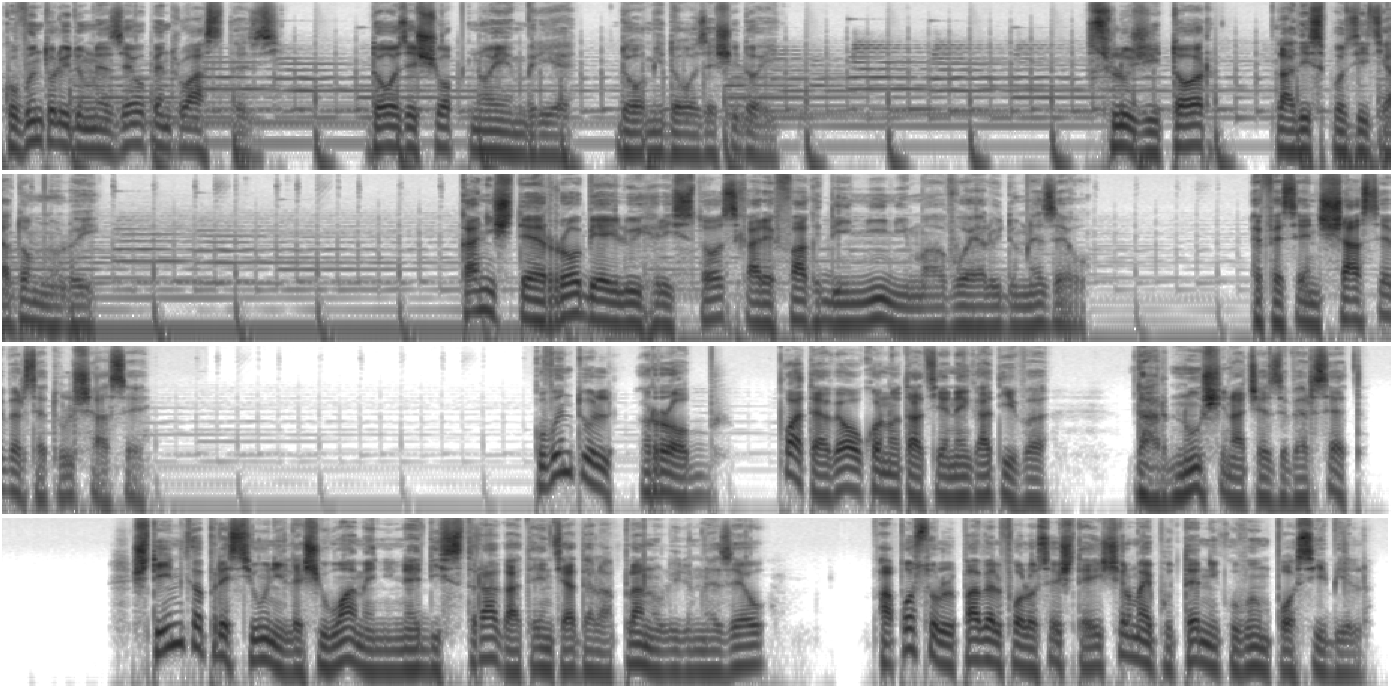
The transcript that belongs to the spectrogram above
Cuvântul lui Dumnezeu pentru astăzi, 28 noiembrie 2022. Slujitor la dispoziția Domnului. Ca niște robi ai lui Hristos care fac din inimă voia lui Dumnezeu. Efeseni 6, versetul 6. Cuvântul rob poate avea o conotație negativă, dar nu și în acest verset. Știind că presiunile și oamenii ne distrag atenția de la planul lui Dumnezeu, Apostolul Pavel folosește aici cel mai puternic cuvânt posibil,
